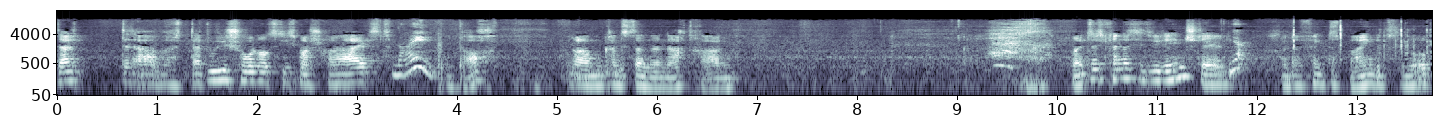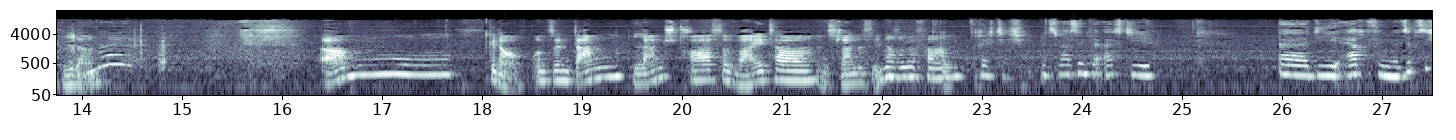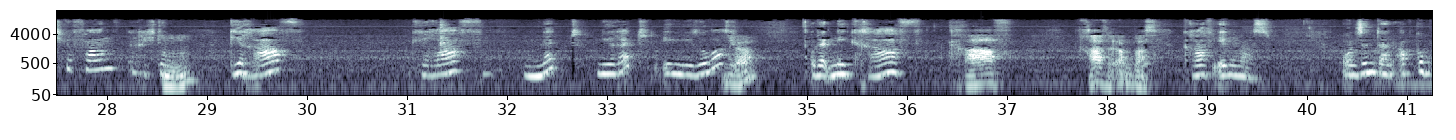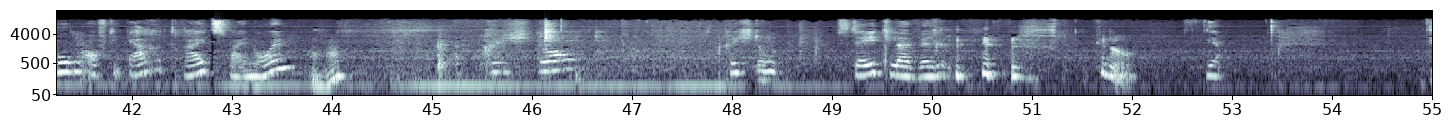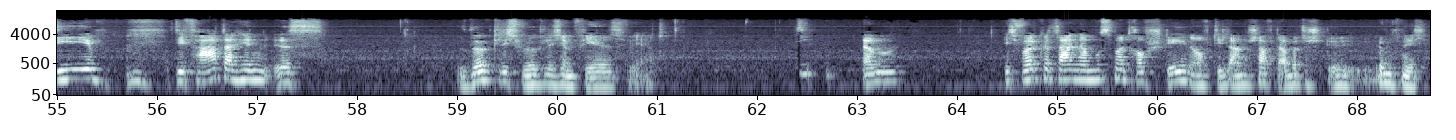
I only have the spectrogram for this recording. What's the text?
Da, da, da du die Shownotes diesmal schreibst, Nein! Doch. Ähm, kannst du dann nachtragen. Meinst du, ich kann das jetzt wieder hinstellen? Ja. Und dann fängt das Beingezurp wieder an. Ähm, genau. Und sind dann Landstraße weiter ins Landesinnere gefahren. Richtig. Und zwar sind wir erst die, äh, die R75 gefahren, Richtung Mhm. Giraffe. Giraffe. Net? Niret? Irgendwie sowas? Ja. Oder nee, Graf. Graf. Graf irgendwas. Graf irgendwas. Und sind dann abgebogen auf die R329 Mhm. Richtung. Richtung State Level. Genau. Ja. Die, die Fahrt dahin ist wirklich, wirklich empfehlenswert. Ähm, ich wollte gerade sagen, da muss man drauf stehen auf die Landschaft, aber das stimmt nicht.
